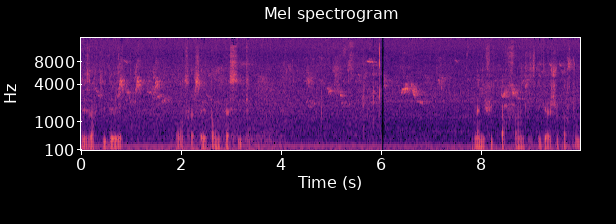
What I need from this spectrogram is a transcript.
des orchidées. Bon, ça c'est les tombes classiques. Magnifique parfum qui se dégage de partout.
